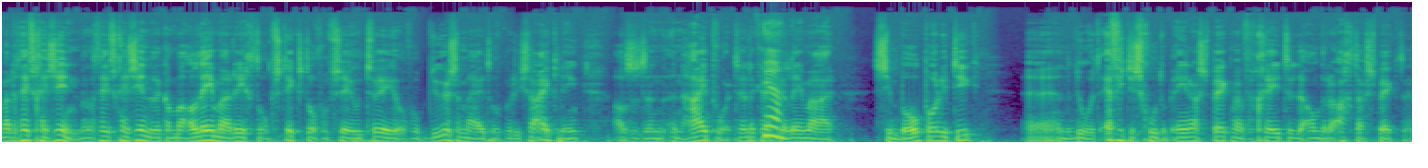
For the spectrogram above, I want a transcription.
Maar dat heeft geen zin. Want het heeft geen zin dat ik me alleen maar richt op stikstof, op CO2 of op duurzaamheid of op recycling. Als het een, een hype wordt. Dan krijg je ja. alleen maar symboolpolitiek. Uh, en dan doen we het eventjes goed op één aspect, maar vergeten de andere acht aspecten.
